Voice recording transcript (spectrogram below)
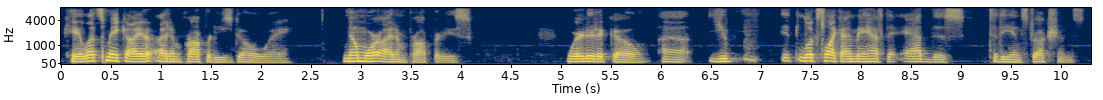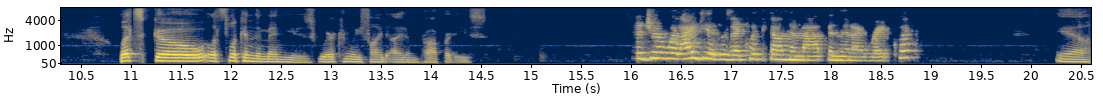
okay, let's make item properties go away. No more item properties. Where did it go? Uh, you, it looks like I may have to add this to the instructions. Let's go, let's look in the menus. Where can we find item properties? So Joe, what I did was I clicked on the map and then I right clicked. Yeah.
